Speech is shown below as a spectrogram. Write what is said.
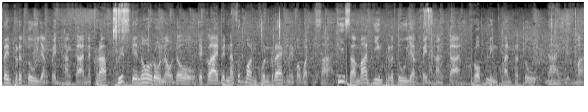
เป็นประตูอย่างเป็นทางการนะครับคริสเตียโนโรนัลโดจะกลายเป็นนักฟุตบอลคนแรกในประวัติศาสตร์ที่สามารถยิงประตูอย่างเป็นทางการครบ 1,000 ประตูได้หรือไม่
